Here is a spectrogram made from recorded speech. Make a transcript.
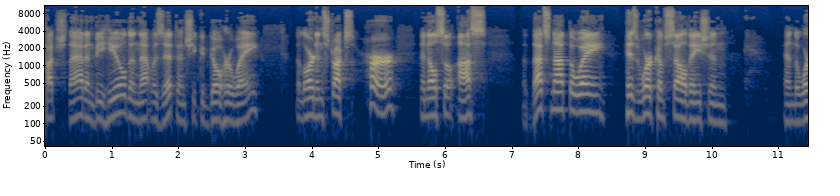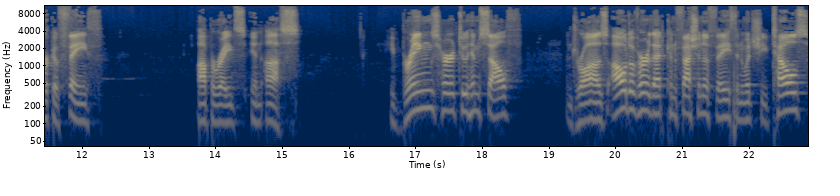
touch that and be healed, and that was it, and she could go her way. The Lord instructs her and also us that that's not the way His work of salvation and the work of faith operates in us. He brings her to Himself draws out of her that confession of faith in which she tells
